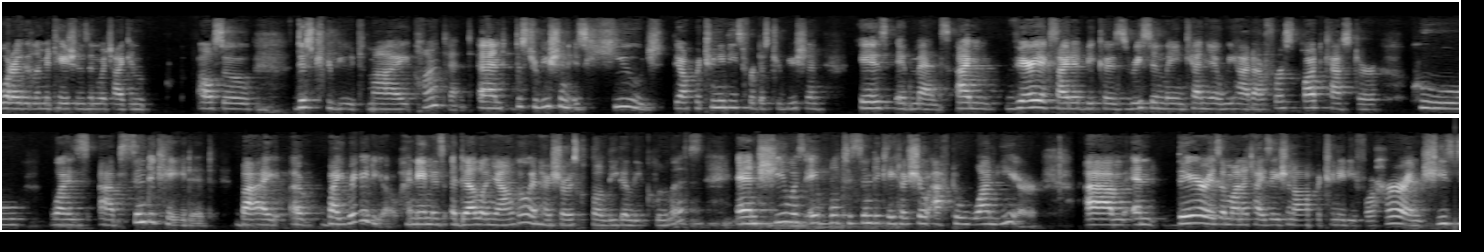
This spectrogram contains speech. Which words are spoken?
what are the limitations in which I can also distribute my content. And distribution is huge. The opportunities for distribution is immense. I'm very excited because recently in Kenya, we had our first podcaster who was uh, syndicated by uh, by radio. Her name is Adele Onyango, and her show is called Legally Clueless. And she was able to syndicate her show after one year. Um, and there is a monetization opportunity for her. And she's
